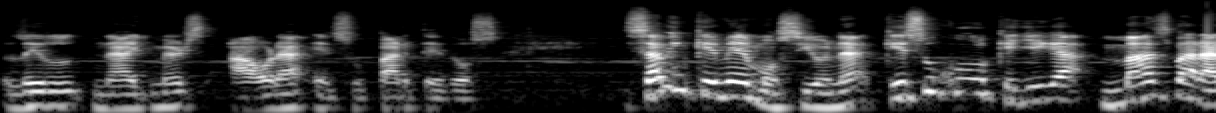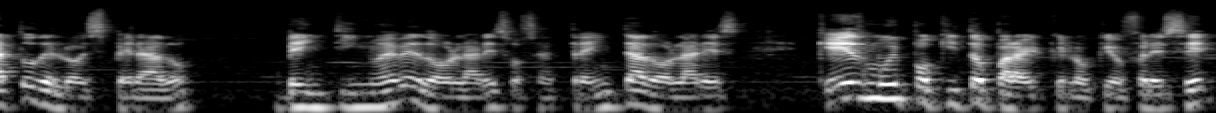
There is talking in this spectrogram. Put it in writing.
Little Nightmares ahora en su parte 2. ¿Saben qué me emociona? Que es un juego que llega más barato de lo esperado, 29 dólares, o sea, 30 dólares que es muy poquito para que lo que ofrece.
